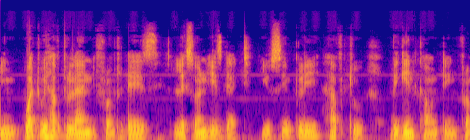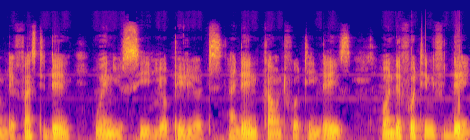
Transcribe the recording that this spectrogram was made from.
in what we have to learn from today's lesson is that you simply have to begin counting from the first day when you see your periods and then count 14 days. On the 14th day,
